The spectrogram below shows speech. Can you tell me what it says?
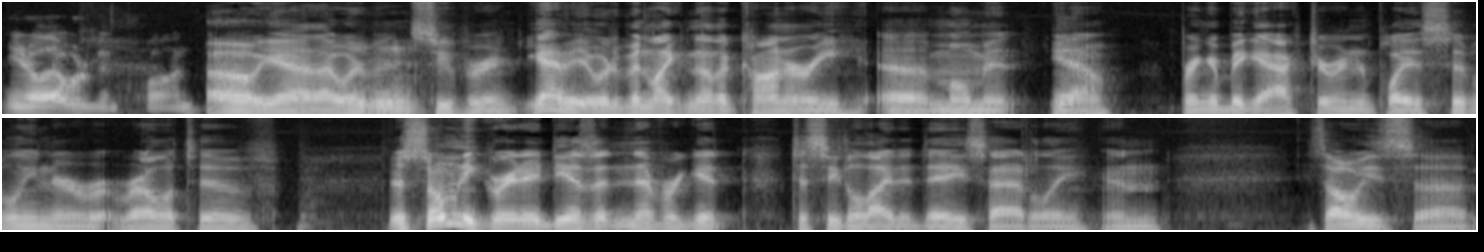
You know, that would have been fun. Oh yeah, that would have been Mhm. super. Yeah, it would have been like another Connery uh, moment. You Yeah. know, bring a big actor in and play a sibling or a relative. There's so many great ideas that never get to see the light of day, sadly, and it's always uh,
